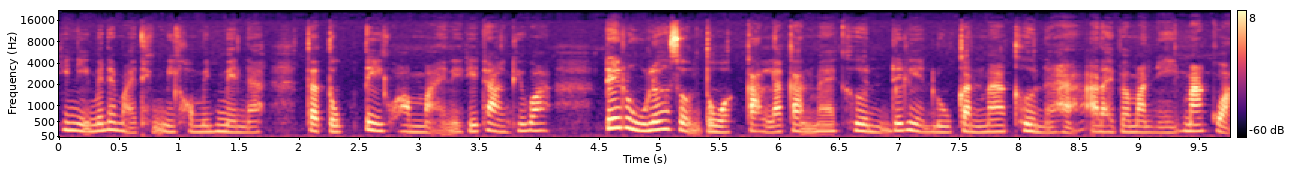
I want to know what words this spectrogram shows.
ที่นี้ไม่ได้หมายถึงมีคอมมิชเมนต์นะ แต่ตุกตีความหมายในทิศทางที่ว่า ได้รู้เรื่องส่วนตัวกันและกันมากขึ้น ได้เรียนรู้กันมากขึ้นนะคะ อะไรประมาณนี้มากกว่า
